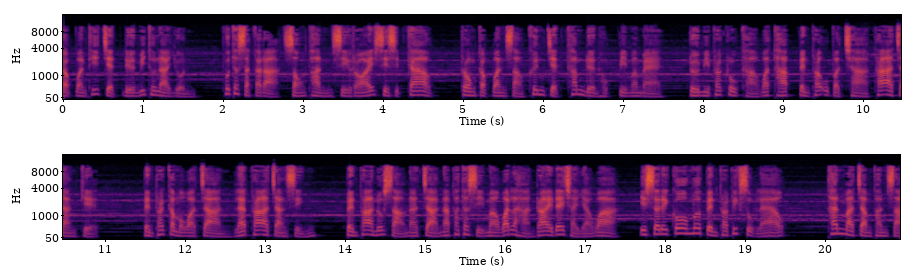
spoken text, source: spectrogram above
กับวันที่ 7 เดือนมิถุนายน พุทธศักราช 2449 ตรงกับวันเสาร์ขึ้น 7 ค่ำเดือน 6 ปีมะแม่ โดยมีพระครูขาววัทัพเป็นพระอุปัชฌาย์พระอาจารย์เกต เป็นพระกรรมวาจารย์ และพระอาจารย์สิงห์ เป็นพระอนุสาวนาจารย์ณพัทธสีมาวัดละหารไร่ได้ฉายาว่า อิสริโกเมื่อเป็นพระภิกษุแล้ว ท่านมาจำพรรษา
